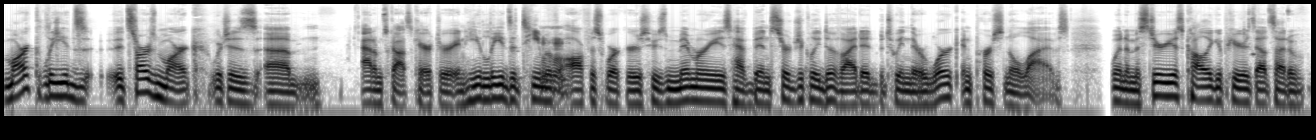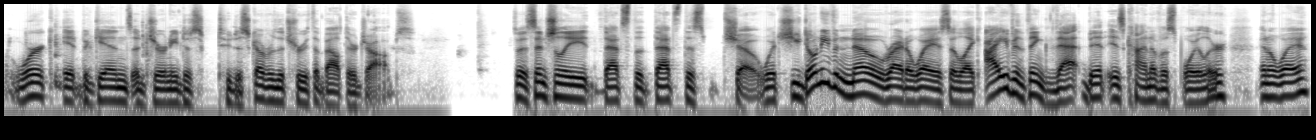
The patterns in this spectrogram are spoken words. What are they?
Mark leads. It stars Mark, which is um, Adam Scott's character, and he leads a team of office workers whose memories have been surgically divided between their work and personal lives. When a mysterious colleague appears outside of work, it begins a journey to, to discover the truth about their jobs. So essentially, that's the that's this show, which you don't even know right away. So like, I even think that bit is kind of a spoiler in a way,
